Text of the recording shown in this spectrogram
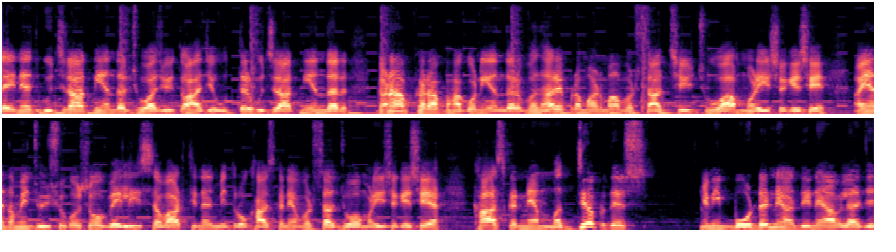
લઈને જ ગુજરાતની અંદર જોવા જોઈએ તો આજે ઉત્તર ગુજરાતની અંદર ઘણા ખરા ભાગોની અંદર વધારે પ્રમાણમાં વરસાદ છે જોવા મળી શકે છે. અહીંયા તમે જોઈ શકો છો, વહેલી સવારથી જ મિત્રો ખાસ કરીને વરસાદ જોવા મળી શકે છે. ખાસ કરીને મધ્યપ્રદેશ એની બોર્ડરને અડીને આવેલા જે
